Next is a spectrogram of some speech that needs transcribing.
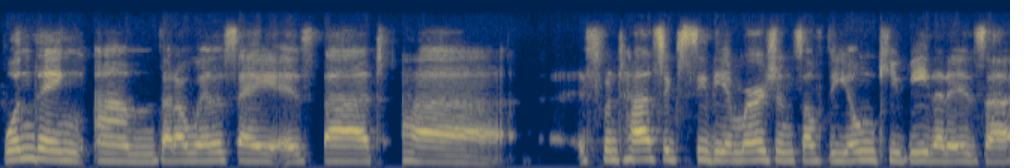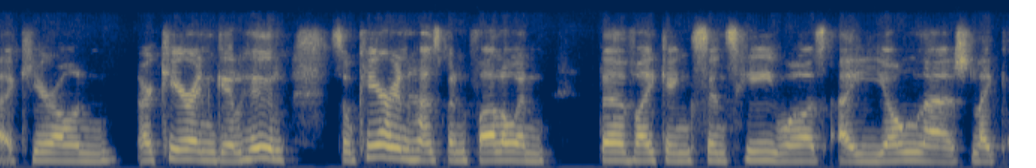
One thing um, that I will say is that uh, it's fantastic to see the emergence of the young QB that is uh, Kieran or Kieran Gilhool. So Kieran has been following the Vikings since he was a young lad, like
